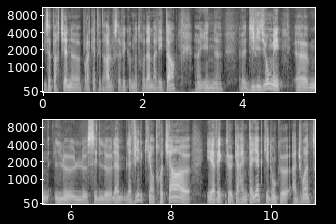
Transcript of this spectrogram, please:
Ils appartiennent pour la cathédrale, vous savez, comme Notre-Dame à l'État. il y a une division, mais c'est la, la, ville qui entretient, et avec Karen Tayeb, qui est donc adjointe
